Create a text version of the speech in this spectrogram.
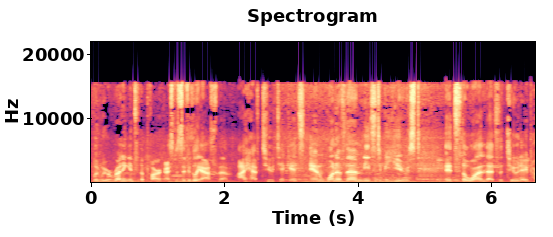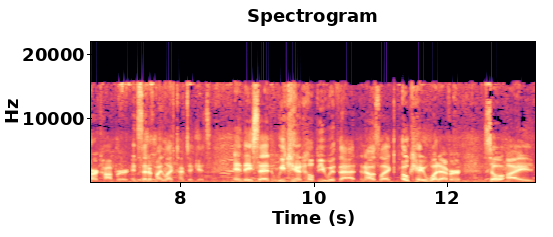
when we were running into the park, I specifically asked them, I have two tickets and one of them needs to be used. It's the one that's the two-day park hopper instead of my lifetime tickets. And they said, "We can't help you with that." And I was like, "Okay, whatever." So I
